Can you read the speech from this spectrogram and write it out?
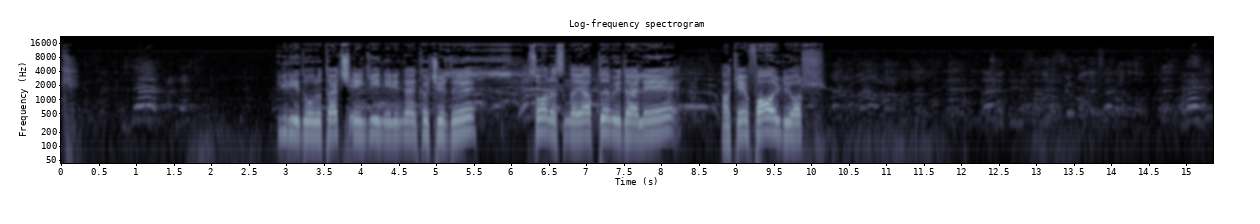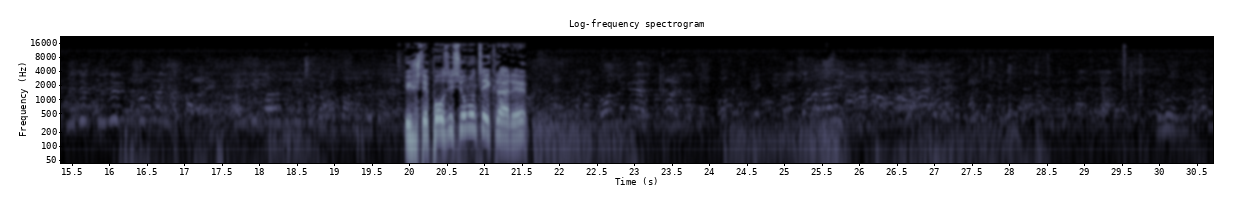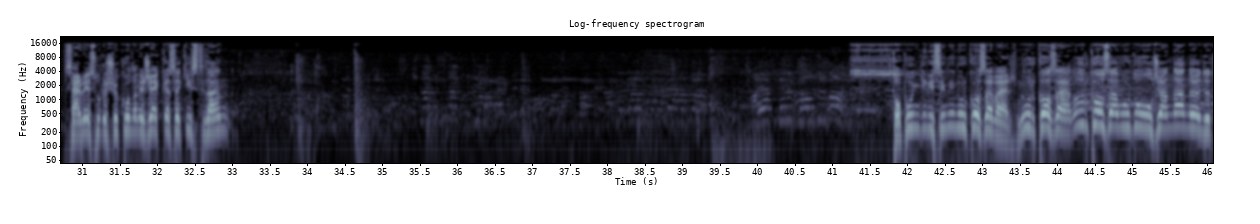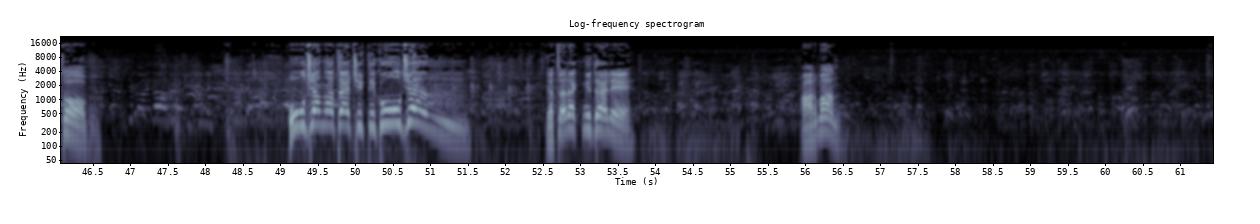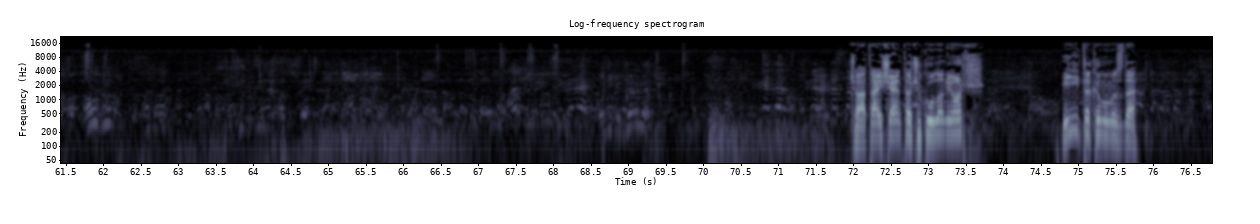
İleriye doğru taç Engin elinden kaçırdı. Sonrasında yaptığı müdahale hakem faul diyor. İşte pozisyonun tekrarı. Serbest vuruşu kullanacak Kazakistan. Topun gerisini Nurkoz'a ver. Nurkoz'a, Nurkoz'a vurdu Olcan'dan döndü top. Oğulcan'la atar çıktık. Oğulcan. Yatarak müdahale. Arman. Çağatay Şen taçı kullanıyor. Milli takımımızda.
